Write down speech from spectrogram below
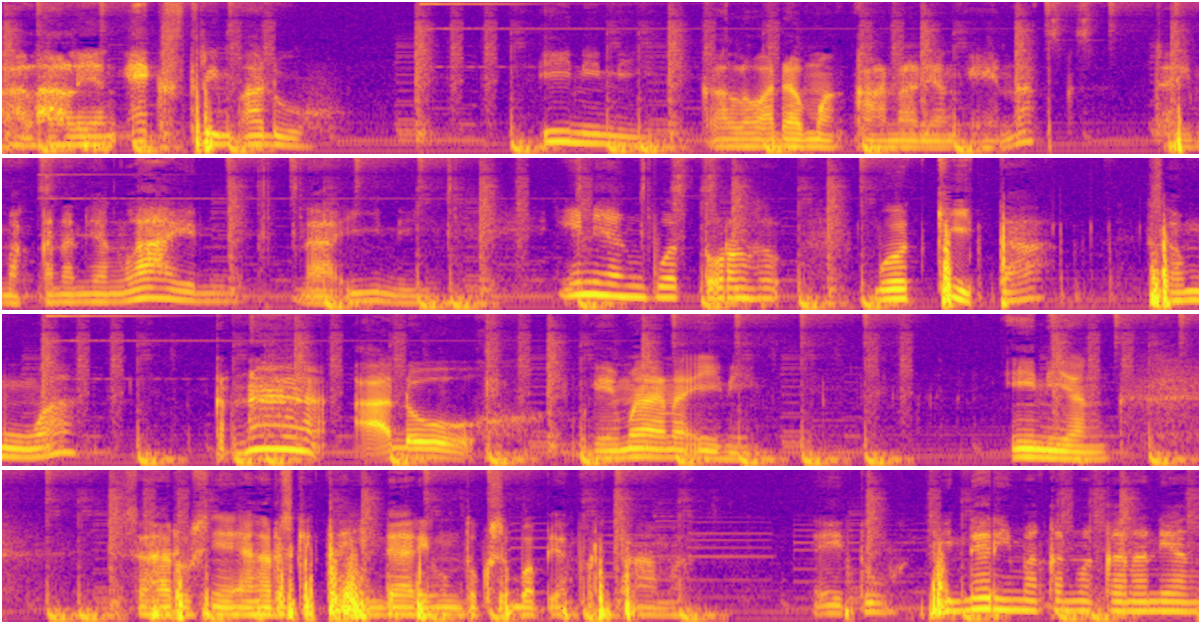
hal-hal yang ekstrim. Aduh ini nih kalau ada makanan yang enak cari makanan yang lain. Nah ini ini yang buat orang buat kita semua kena. Aduh bagaimana ini ini yang seharusnya yang harus kita hindari untuk sebab yang pertama yaitu hindari makan makanan yang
